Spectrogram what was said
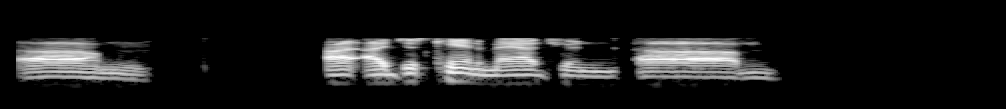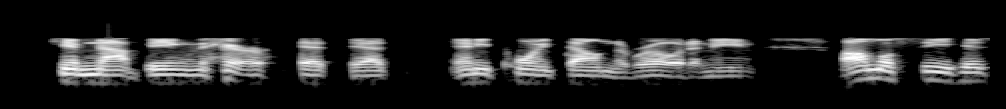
Um, I, I just can't imagine um, him not being there at, at any point down the road. I mean, I almost see his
